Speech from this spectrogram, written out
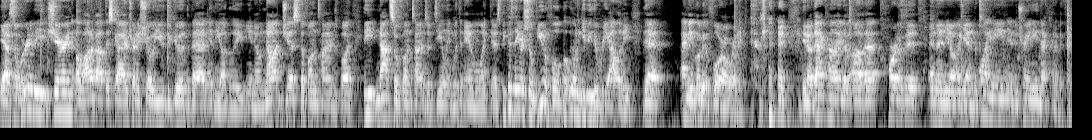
yeah, so we're gonna be sharing a lot about this guy, trying to show you the good, the bad, and the ugly. You know, not just the fun times, but the not so fun times of dealing with an animal like this because they are so beautiful. But we want to give you the reality that I mean, look at the floor already. okay, you know that kind of uh, that part of it, and then you know again the biting and the training, that kind of a thing.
